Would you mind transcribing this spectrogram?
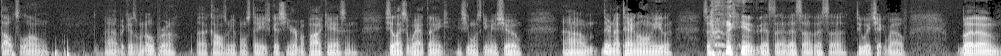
thoughts alone. Uh, because when Oprah uh, calls me up on stage because she heard my podcast and she likes the way I think and she wants to give me a show, um, they're not tagging along either. So that's a that's a that's a two way check valve. But um,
